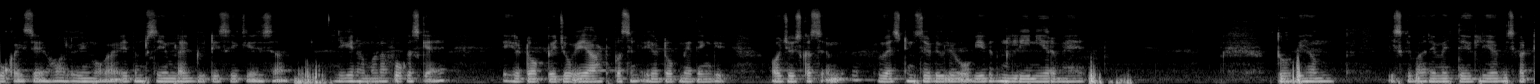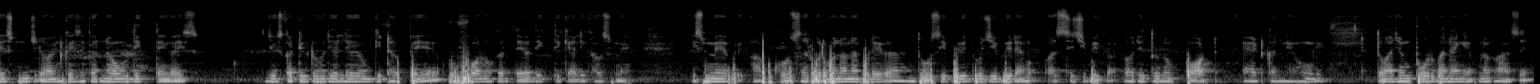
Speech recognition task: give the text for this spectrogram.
वो कैसे हॉलोइंग होगा? एकदम सेम लाइक बी के साथ। लेकिन हमारा फोकस क्या है? एयर टॉप पे, जो ए आठ परसेंट एयर टॉप में देंगे। और जो इसका वेस्टिंग शेड्यूल है, वो भी एकदम लीनियर में है। तो अभी हम इसके बारे में देख लिया। अभी इसका टेस्ट ज्वाइन कैसे करना है, वो देखते हैं गाइस जो इसका ट्यूटोरियल है, वो गिटहब पे है, वो फॉलो करते हैं और देखते क्या लिखा उसमें। इसमें अभी आपको सर्वर बनाना पड़ेगा, दो सी पी दो जी बी रैम अस्सी जी बी का, और ये दोनों पॉट ऐड करने होंगे। तो आज हम पोर्ट बनाएँगे अपना कहाँ से?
